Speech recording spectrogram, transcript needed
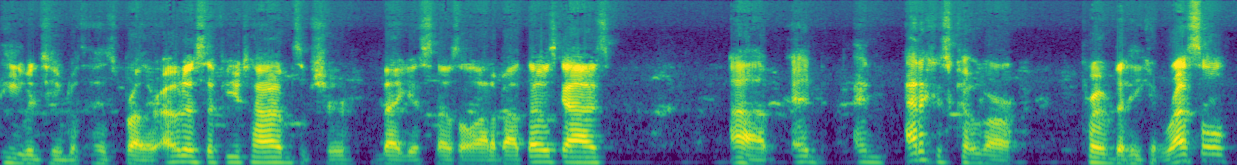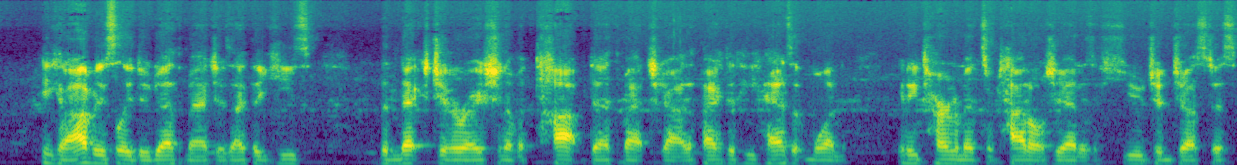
he even teamed with his brother Otis a few times. I'm sure Vegas knows a lot about those guys. Uh, and and Atticus Cogar proved that he can wrestle. He can obviously do death matches. I think he's the next generation of a top death match guy. The fact that he hasn't won any tournaments or titles yet is a huge injustice.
